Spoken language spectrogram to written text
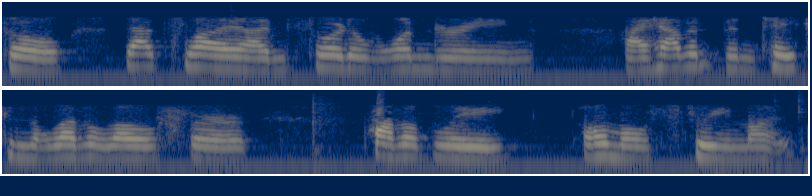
So that's why I'm sort of wondering. I haven't been taking the Levalo for probably almost three months.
